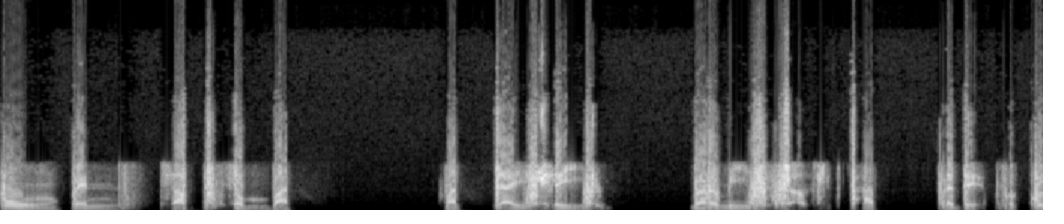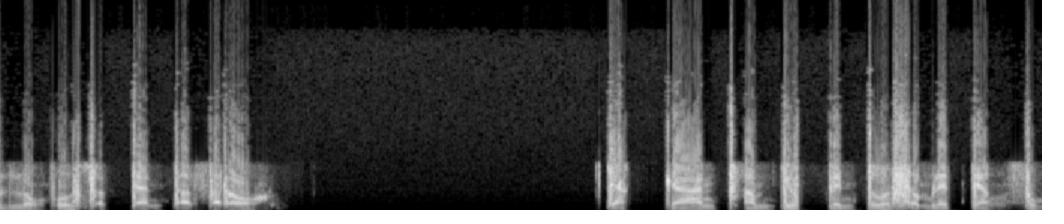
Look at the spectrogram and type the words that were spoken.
ปรุงเป็นทรัพย์สมบัติ ปัจจัยสี่บารมีสามสิบทัศพระเดชพระคุณหลวงปู่สดจันทสโรจากการทำจุดเป็นตัวสำเร็จอย่างสม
